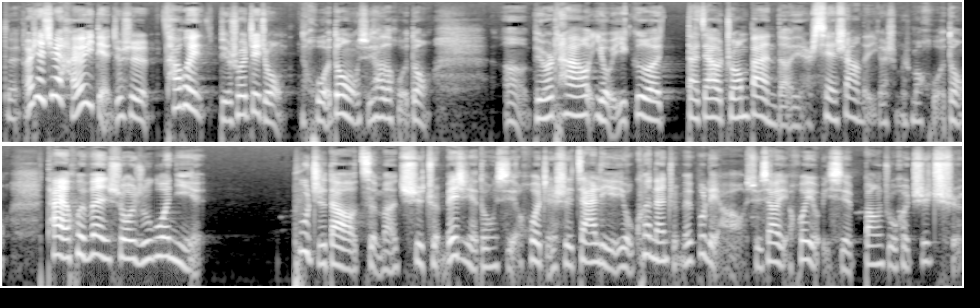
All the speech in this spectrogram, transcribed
对，而且这边还有一点就是，他会比如说这种活动，学校的活动，嗯、比如说他有一个大家要装扮的，也是线上的一个什么什么活动，他也会问说，如果你不知道怎么去准备这些东西，或者是家里有困难准备不了，学校也会有一些帮助和支持。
